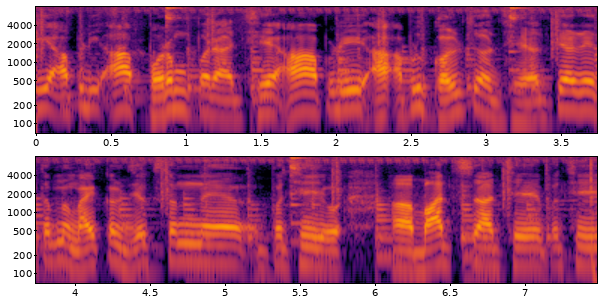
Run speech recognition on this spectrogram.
એ આપણી આ પરંપરા છે, આ આપણી આપણું કલ્ચર છે. અત્યારે તમે માઇકલ જેક્સનને પછી બાદશાહ છે, પછી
